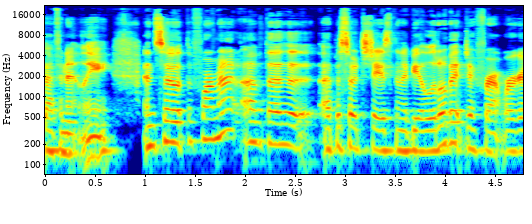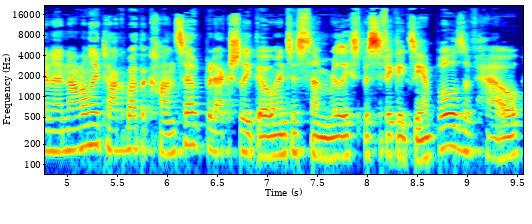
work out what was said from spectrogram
Definitely. And so the format of the episode today is going to be a little bit different. We're going to not only talk about the concept, but actually go into some really specific examples of how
